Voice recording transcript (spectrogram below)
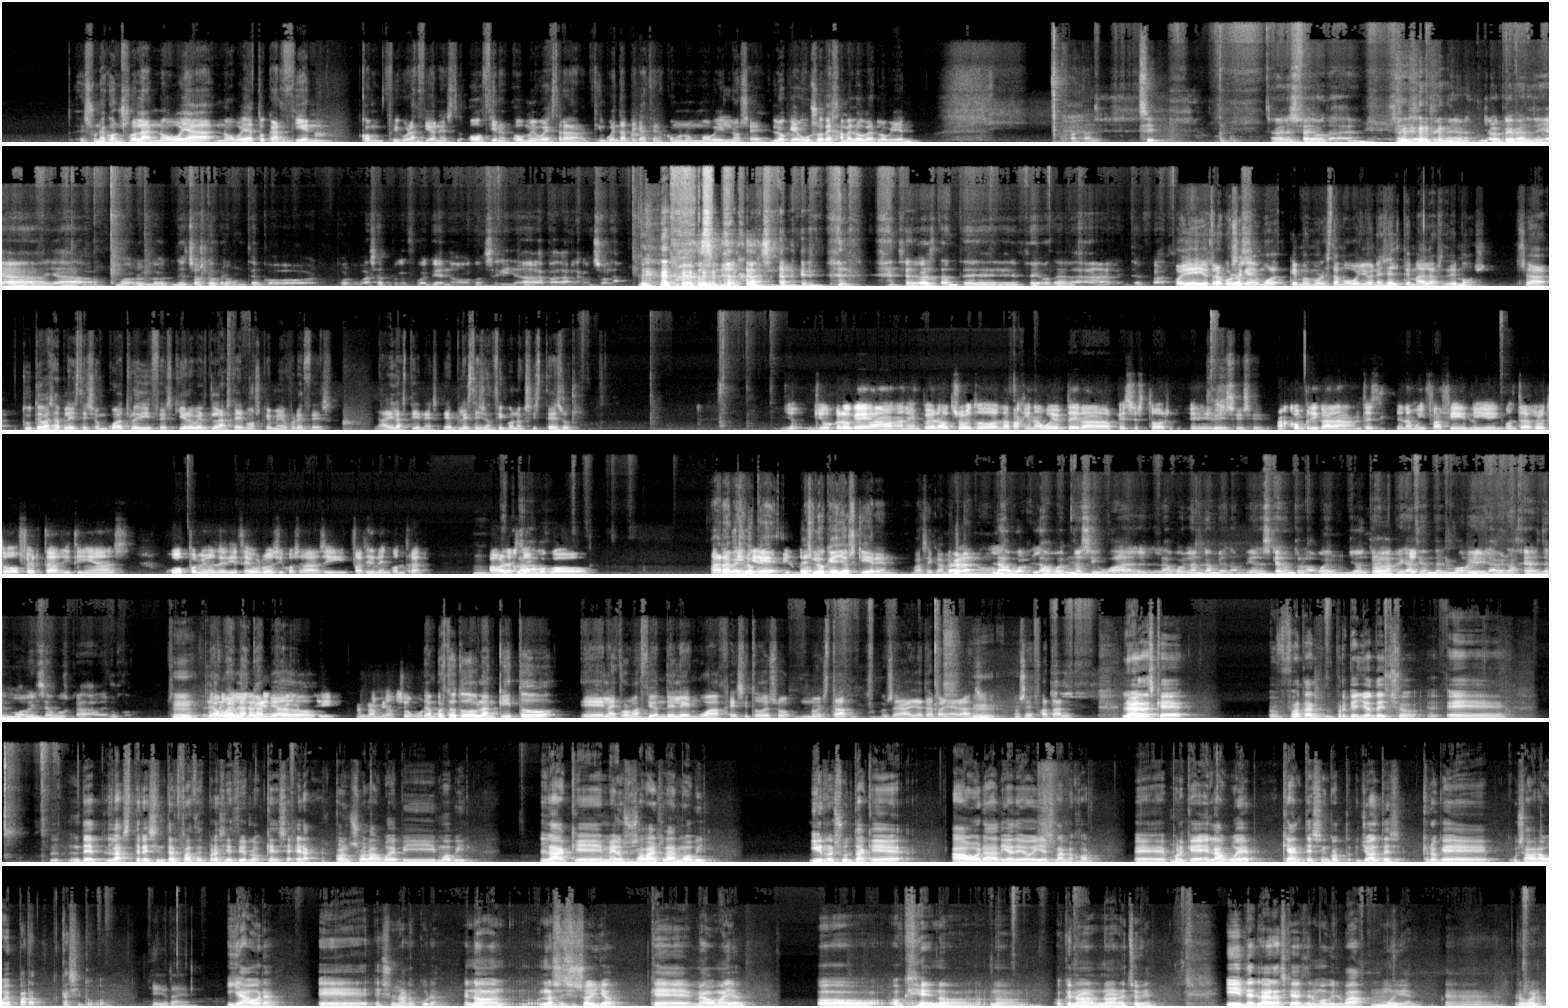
Es una consola. No voy a, no voy a tocar 100 configuraciones o, 100, o me voy a instalar 50 aplicaciones como en un móvil. No sé. Lo que uso, déjamelo verlo bien. Sí. A ver, es feota, ¿eh? yo, el primer, día ya, de hecho os lo pregunté por, por, WhatsApp porque fue que no conseguía apagar la consola. o sea, es bastante feota la, interfaz. Oye, y otra cosa que, me, que me molesta mogollón es el tema de las demos. O sea, tú te vas a PlayStation 4 y dices, quiero ver las demos que me ofreces. Ahí las tienes. En PlayStation 5 no existe eso. Yo, creo que han, empeorado sobre todo la página web de la PS Store. sí, sí, sí. Más complicada. Antes era muy fácil y encontrar sobre todo ofertas y tenías juegos por menos de 10 euros y cosas así, fácil de encontrar. Mm. Ahora está un poco... Ahora ves lo, que, ves lo que ellos quieren, básicamente. la, web, no es igual, la web la han cambiado también, es que no entro la web. Mm. Yo entro en la aplicación del móvil y la verdad es que desde el móvil se busca de lujo. La web la han cambiado. Sí, han cambiado, seguro. Le han puesto todo blanquito eh, la información de lenguajes y todo eso no está. O sea, ya te apañarás. Hmm. No sé, fatal. La verdad es que. Fatal. Porque yo, de hecho. Eh, de las tres interfaces, por así decirlo, que era consola, web y móvil, la que menos usaba es la móvil. Y resulta que ahora, a día de hoy, es la mejor. Eh, hmm. porque en la web, que antes Yo antes creo que usaba la web para casi todo. Sí, yo también. Y ahora eh, es una locura. No, no, sé si soy yo que me hago mayor o, que no, no, o que no, lo han hecho bien. Y la verdad es que desde el móvil va muy bien. Eh, pero bueno,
